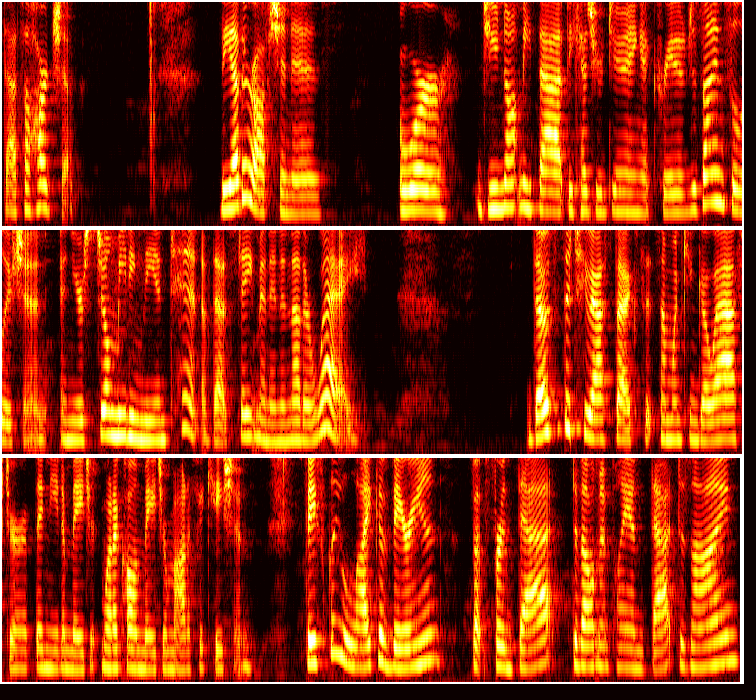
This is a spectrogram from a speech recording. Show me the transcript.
that's a hardship. The other option is, or do you not meet that because you're doing a creative design solution and you're still meeting the intent of that statement in another way? Those are the two aspects that someone can go after if they need a major what I call a major modification. It's basically like a variance, but for that development plan, that design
